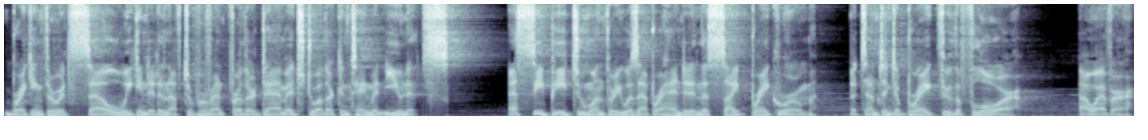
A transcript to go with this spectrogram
Breaking through its cell weakened it enough to prevent further damage to other containment units. SCP-213 was apprehended in the site break room attempting to break through the floor. However,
